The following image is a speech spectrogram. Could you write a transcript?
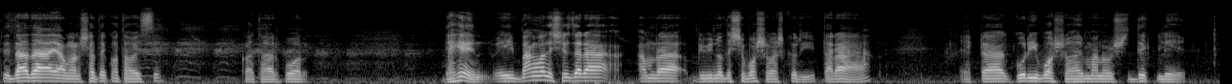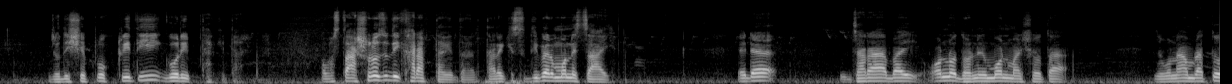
তো দাদা আমার সাথে কথা হয়েছে। কথার পর দেখেন, এই বাংলাদেশে যারা আমরা বিভিন্ন দেশে বসবাস করি, তারা একটা গরিব অসহায় মানুষ দেখলে যদি সে প্রকৃতি গরিব থাকে তার, অবস্থা আসলে যদি খারাপ থাকে তার, তারা কিছু দিবার মনে চায়। এটা যারা ভাই অন্য ধরনের মন মানসিকতা যেমন আমরা তো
